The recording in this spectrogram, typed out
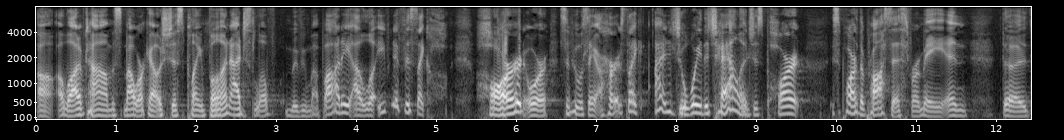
uh, a lot of times my workout is just plain fun. I just love moving my body. I love, even if it's like hard or some people say it hurts, like I enjoy the challenge. It's part, it's part of the process for me. And the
